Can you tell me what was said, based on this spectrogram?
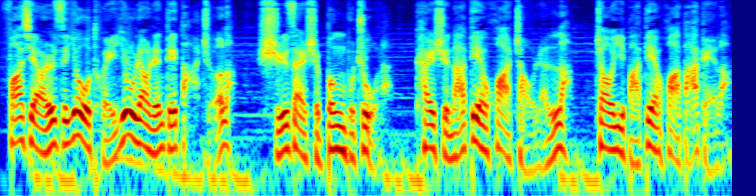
发现儿子右腿又让人给打折了。实在是绷不住了，开始拿电话找人了。赵毅把电话打给了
